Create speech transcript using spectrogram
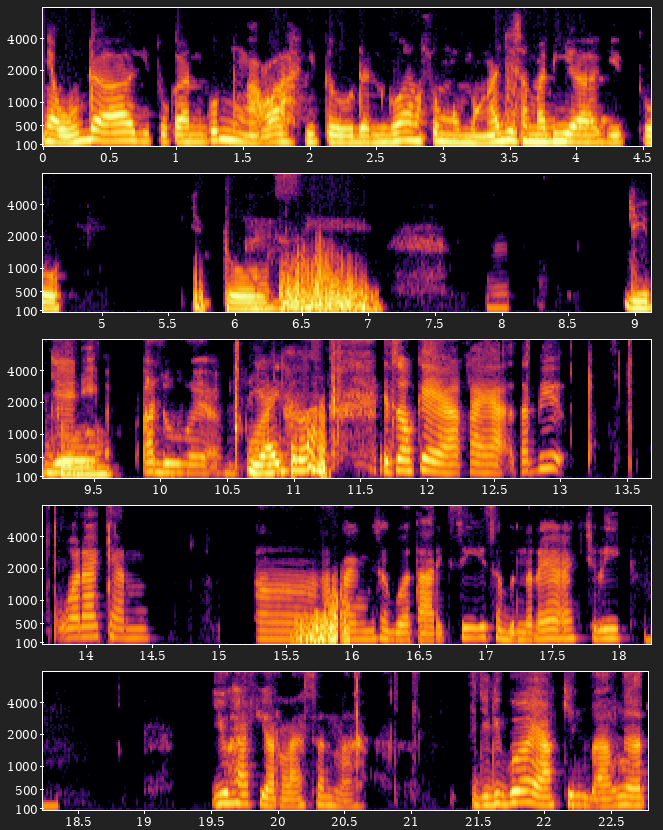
ya udah gitu kan gue mengalah gitu dan gue langsung ngomong aja sama dia gitu. Gitu. Gitu. Jadi aduh ya ya itulah. It's okay ya kayak tapi what I can uh, apa yang bisa gue tarik sih sebenarnya actually you have your lesson lah. Jadi gue yakin banget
